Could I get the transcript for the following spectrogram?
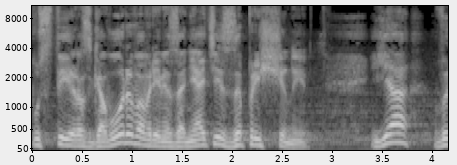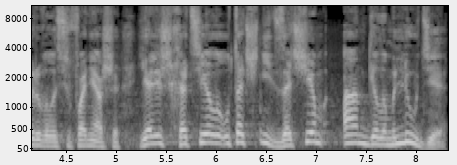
Пустые разговоры во время занятий запрещены. Я, вырвалась у Фаняши, я лишь хотела уточнить, зачем ангелам люди?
